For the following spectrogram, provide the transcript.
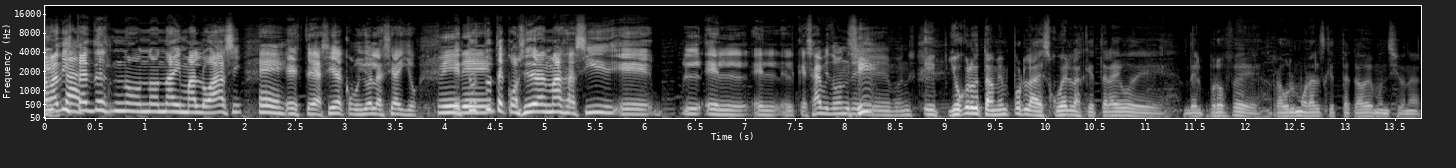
clavadista, entonces no, no, nadie más lo hace. Eh. Este, hacía como yo le hacía yo. Mire. Entonces, ¿tú te consideras más así eh, el, el- el- el que sabe dónde? Sí, y yo creo que también por la escuela que traigo de, del profe Raúl Morales que te acabo de mencionar.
